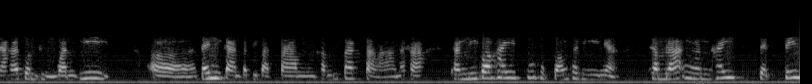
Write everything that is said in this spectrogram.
นะคะ จนถึงวันที่ได้มีการปฏิบัติตามคำพิพากษานะคะ ทั้งนี้ก็ให้ผู้ถูกฟ้องคดีเนี่ยชำระเงินให้เสร็จสิ้น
